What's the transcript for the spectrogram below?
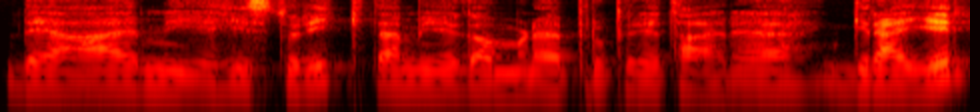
det er mye historikk, det er mye gamle proprietære greier.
